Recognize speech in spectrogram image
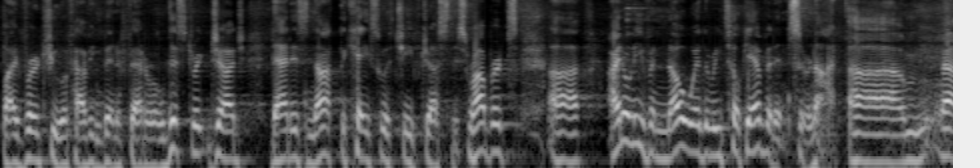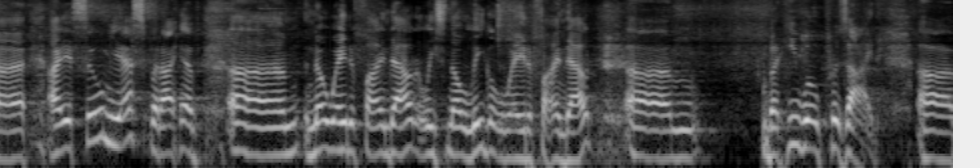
by virtue of having been a federal district judge. That is not the case with Chief Justice Roberts. Uh, I don't even know whether he took evidence or not. Um, uh, I assume yes, but I have um, no way to find out, at least no legal way to find out. Um, but he will preside. Uh,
